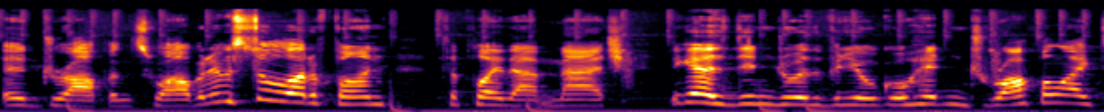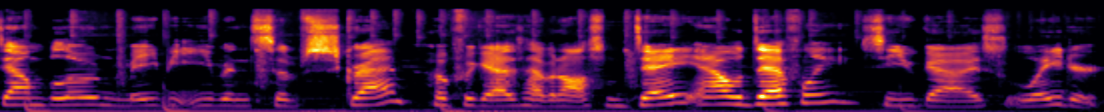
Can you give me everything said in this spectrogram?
at drop and swap. But it was still a lot of fun to play that match. If you guys did enjoy the video, go ahead and drop a like down below, maybe even subscribe. Hopefully you guys have an awesome day, and I will definitely see you guys later.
